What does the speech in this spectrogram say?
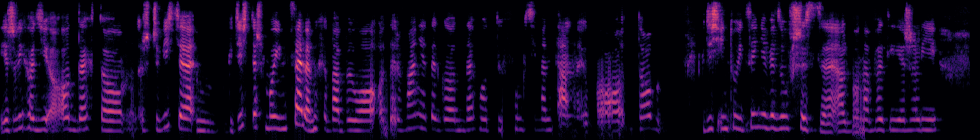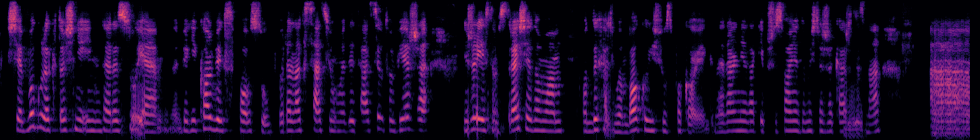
jeżeli chodzi o oddech, to rzeczywiście gdzieś też moim celem chyba było oderwanie tego oddechu od tych funkcji mentalnych, bo to gdzieś intuicyjnie wiedzą wszyscy, albo nawet jeżeli się w ogóle ktoś nie interesuje w jakikolwiek sposób relaksacją, medytacją, to wie, że jeżeli jestem w stresie, to mam oddychać głęboko i się uspokoić. Generalnie takie przesłanie to myślę, że każdy zna. A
